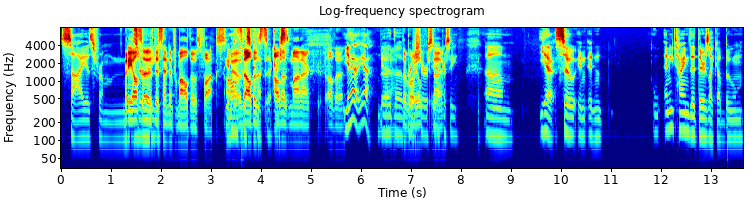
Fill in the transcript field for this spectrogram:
Cy is from. Mm-hmm. But he also is descended from all those fucks, you All know, those all those cocksuckers. all those monarch, all the Yeah, yeah, the Yeah, the, the British royal- yeah. aristocracy. Um, yeah. So in in anytime that there's like a boom,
